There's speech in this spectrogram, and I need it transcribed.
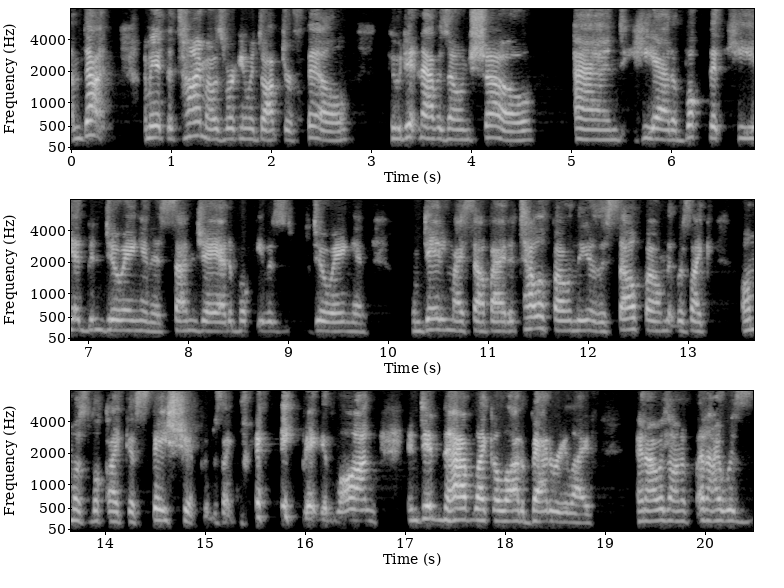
I'm done. I mean, at the time I was working with Dr. Phil, who didn't have his own show. And he had a book that he had been doing, and his son Jay had a book he was doing. And I'm dating myself. I had a telephone, you know, the cell phone that was like almost looked like a spaceship. It was like really big and long and didn't have like a lot of battery life and I was on a, and I was,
